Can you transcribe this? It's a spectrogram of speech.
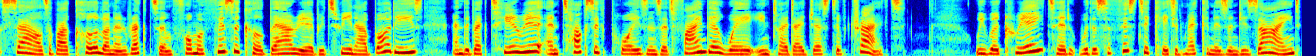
cells of our colon and rectum form a physical barrier between our bodies and the bacteria and toxic poisons that find their way into our digestive tract. We were created with a sophisticated mechanism designed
